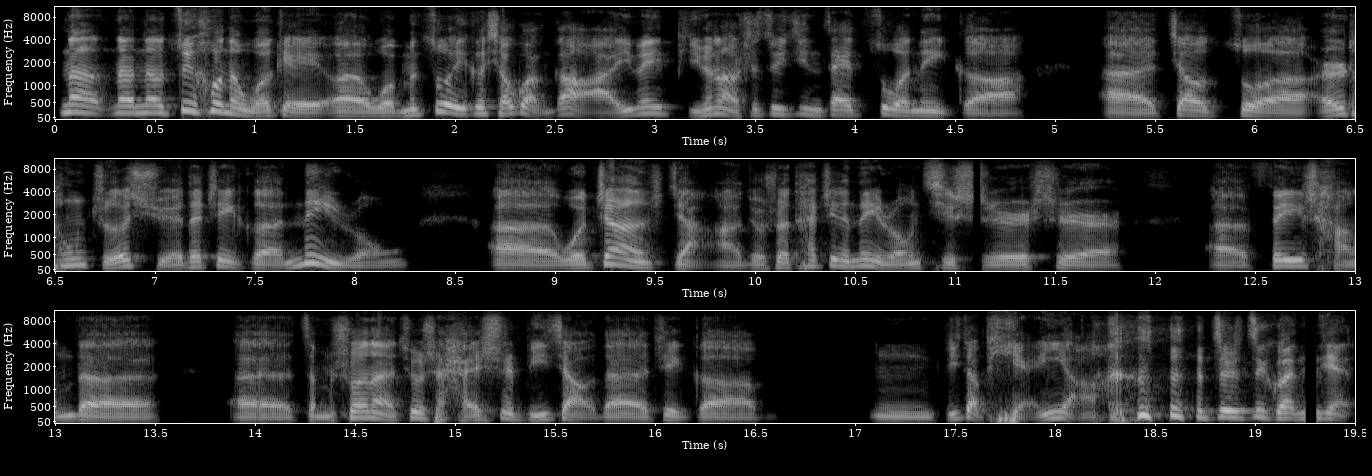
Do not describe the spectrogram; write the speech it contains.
那那那最后呢，我给呃我们做一个小广告啊，因为品轩老师最近在做那个。呃，叫做儿童哲学的这个内容，呃，我这样讲啊，就是说它这个内容其实是呃非常的呃怎么说呢，就是还是比较的这个嗯比较便宜啊，呵 呵这是最关键。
